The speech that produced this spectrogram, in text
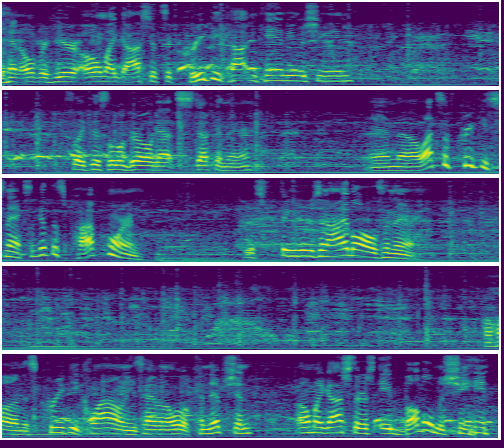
And over here, oh my gosh, it's a creepy cotton candy machine. It's like this little girl got stuck in there. And uh, lots of creepy snacks. Look at this popcorn. There's fingers and eyeballs in there. Oh, and this creepy clown, he's having a little conniption. Oh my gosh, there's a bubble machine.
